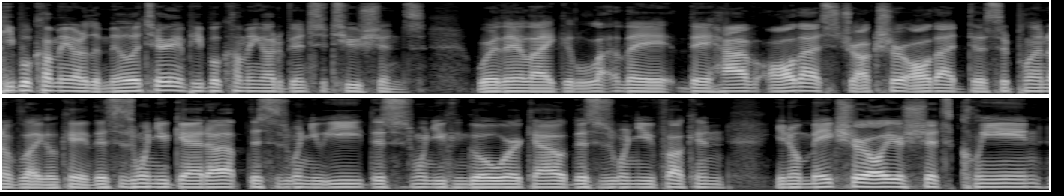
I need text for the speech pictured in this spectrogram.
people coming out of the military and people coming out of institutions where they like they they have all that structure, all that discipline of like, okay, this is when you get up, this is when you eat, this is when you can go work out, this is when you fucking, you know, make sure all your shit's clean,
